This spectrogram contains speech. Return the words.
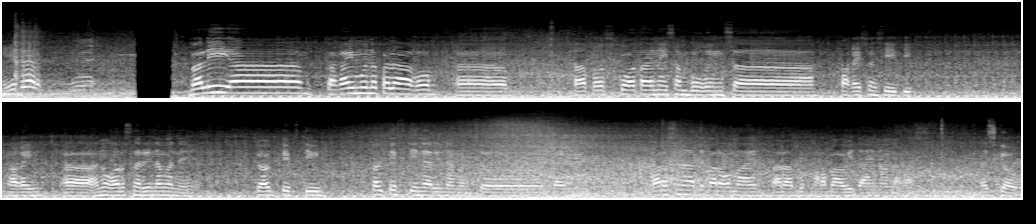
Thank you, sir. Bali, ah, kakain muna pala ako. Ah, tapos kuha tayo ng isang booking sa Quezon City. Okay. Ah, anong oras na rin naman eh? 12.50. 12.50 na rin naman. So, time, oras na natin para kumain para makabawi tayo ng lakas. Let's go.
